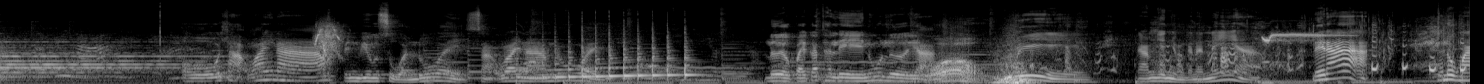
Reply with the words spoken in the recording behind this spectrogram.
โอ้ สระว่ายน้ำเป็นวิวสวนด้วยสระว่ายน้ำด้วย เลยออกไปก็ทะเลนู่นเลยอะว้าววิน้ำเย็นอยู่เหมือนกันนะเนี่ยเลน่าสนุกไหม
